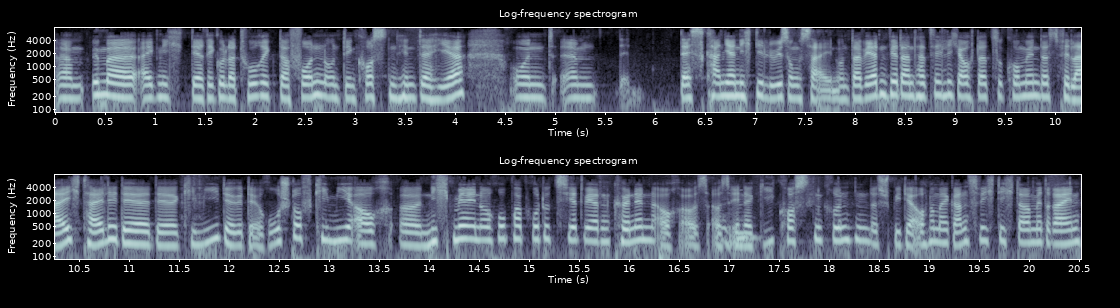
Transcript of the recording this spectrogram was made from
ähm, immer eigentlich der Regulatorik davon und den Kosten hinterher und ähm, das kann ja nicht die Lösung sein. Und da werden wir dann tatsächlich auch dazu kommen, dass vielleicht Teile der, der Chemie, der, der Rohstoffchemie auch äh, nicht mehr in Europa produziert werden können, auch aus, aus mhm. Energiekostengründen. Das spielt ja auch nochmal ganz wichtig damit rein.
